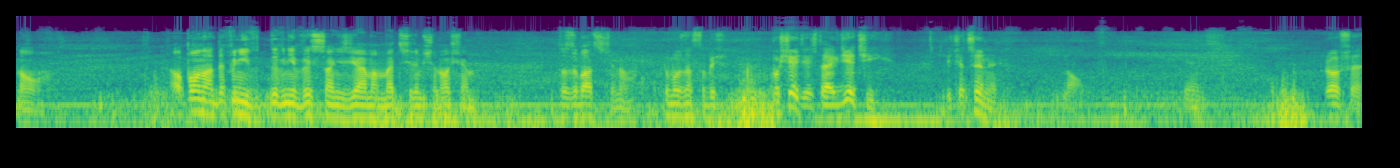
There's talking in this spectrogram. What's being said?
No. Opona definitywnie wyższa niż ja, mam 1,78 m. To zobaczcie, no. Tu można sobie posiedzieć, tak jak dzieci. Dzieciaczyny. No. Proszę.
